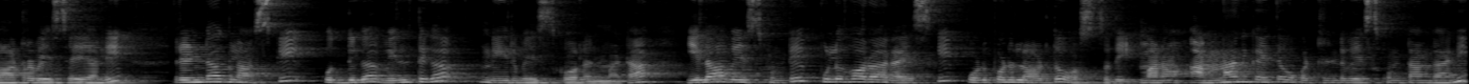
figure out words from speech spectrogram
వాటర్ వేసేయాలి. రెండో గ్లాస్కి కొద్దిగా వెల్తిగా నీరు వేసుకోవాలన్నమాట. ఇలా వేసుకుంటే పులిహోర రైస్కి పొడి పొడిలాడుతూ వస్తుంది. మనం అన్నానికైతే ఒకటి రెండు వేసుకుంటాం కానీ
